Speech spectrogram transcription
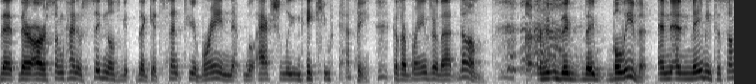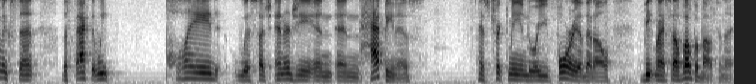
that there are some kind of signals get, that get sent to your brain that will actually make you happy because our brains are that dumb Uh, they, they believe it and and maybe to some extent the fact that we played with such energy and, and happiness has tricked me into a euphoria that I'll beat myself up about tonight.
